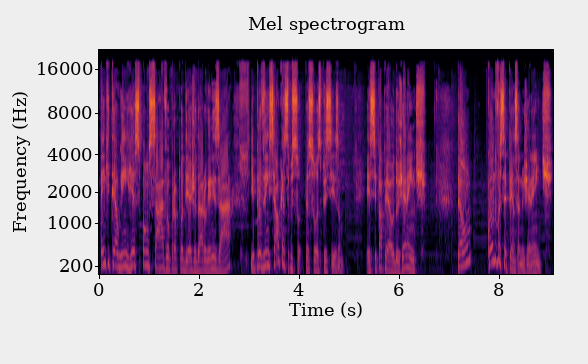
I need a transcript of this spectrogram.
Tem que ter alguém responsável para poder ajudar a organizar e providenciar o que essas pessoas precisam. Esse papel do gerente. Então, quando você pensa no gerente,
